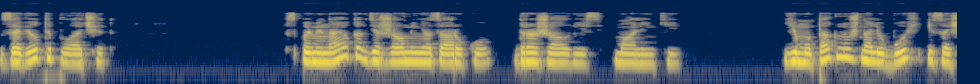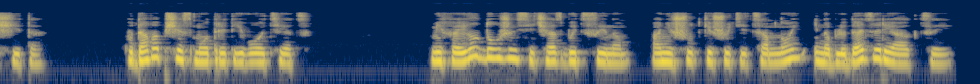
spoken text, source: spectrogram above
Зовет и плачет. Вспоминаю, как держал меня за руку, дрожал весь, маленький. Ему так нужна любовь и защита. Куда вообще смотрит его отец? Михаил должен сейчас быть сыном, а не шутки шутить со мной и наблюдать за реакцией.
